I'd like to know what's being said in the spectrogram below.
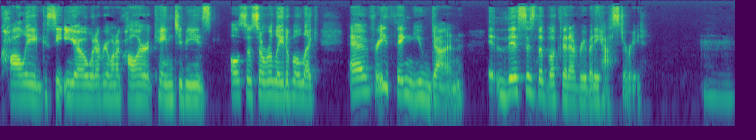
colleague, CEO, whatever you want to call her, came to be is also so relatable. Like everything you've done this is the book that everybody has to read. Mm.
